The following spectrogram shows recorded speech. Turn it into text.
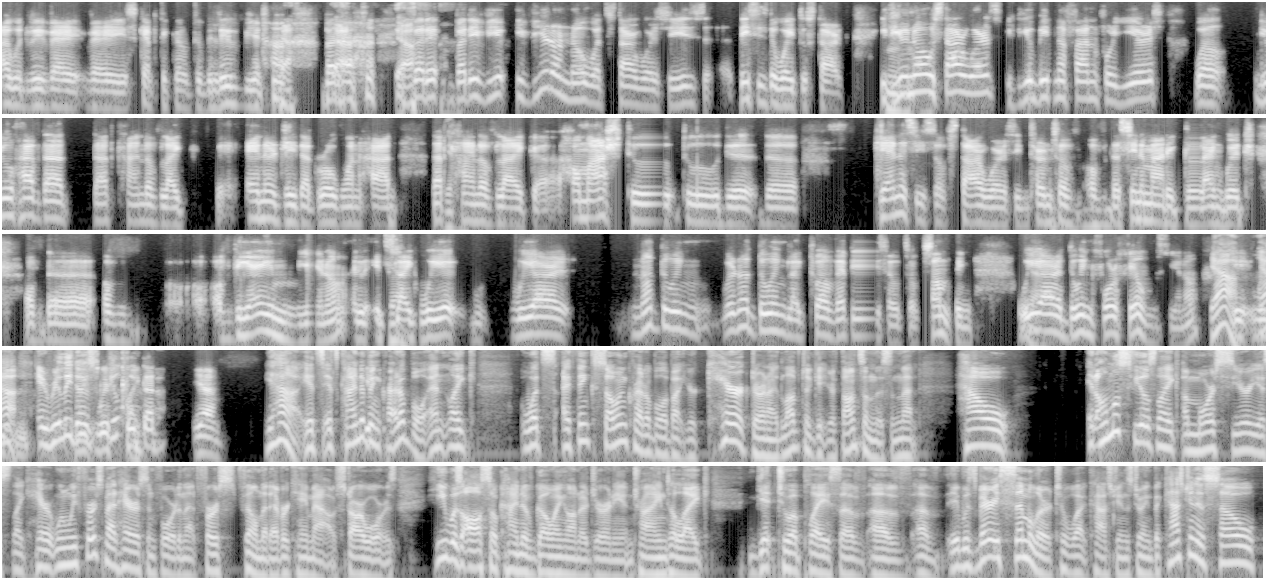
I would be very very skeptical to believe, you know. Yeah. But Yeah. uh, Yeah. but but if you if you don't know what Star Wars is, this is the way to start. If you Mm. know Star Wars, if you've been a fan for years, well, you'll have that that kind of like energy that Rogue One had, that kind of like uh, homage to to the the genesis of Star Wars in terms of of the cinematic language of the of of the aim. You know, And it's Yeah. like we we are not doing we're not doing like 12 episodes of something we are doing four films you know Yeah. We- yeah. It really does we, feel have put like that, yeah Yeah, it's it's kind of incredible. And like what's I think so incredible about your character and I'd love to get your thoughts on this and that how it almost feels like a more serious like Har- when we first met Harrison Ford in that first film that ever came out, Star Wars, he was also kind of going on a journey and trying to like get to a place of of of it was very similar to what Cassian's doing, but Cassian is so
